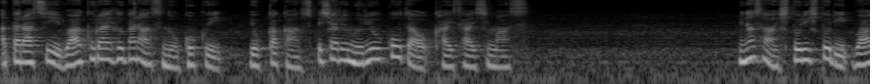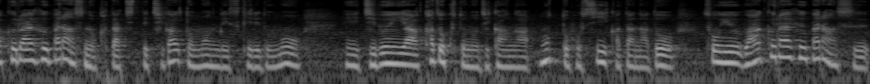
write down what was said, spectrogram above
新しいワークライフバランスの極意4日間スペシャル無料講座を開催します。皆さん一人一人ワークライフバランスの形って違うと思うんですけれども、え自分や家族との時間がもっと欲しい方などそういうワークライフバランス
